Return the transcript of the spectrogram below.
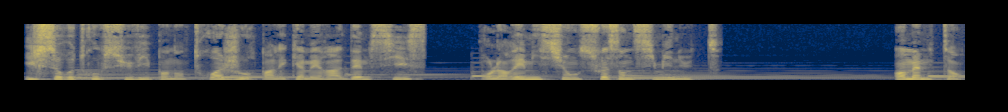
Il se retrouve suivi pendant trois jours par les caméras d'M6 pour leur émission 66 minutes. En même temps,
